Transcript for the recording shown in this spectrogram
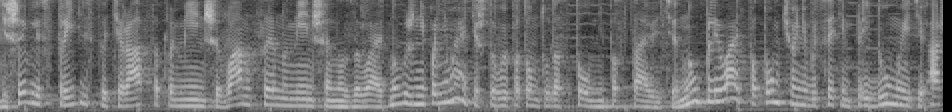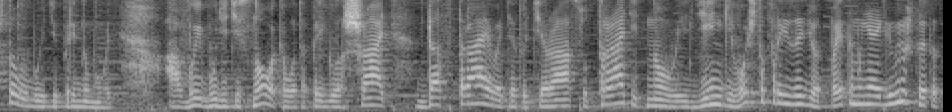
Дешевле в строительство терраса поменьше, вам цену меньше называют. Но вы же не понимаете, что вы потом туда стол не поставите. Ну плевать, потом что-нибудь с этим придумаете. А что вы будете придумывать? А вы будете снова кого-то приглашать, достраивать эту террасу, тратить новые деньги. Вот что произойдет. Поэтому я и говорю, что этот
